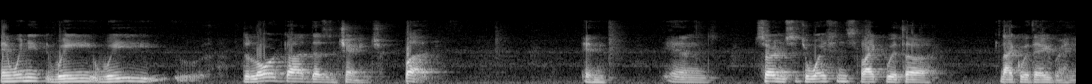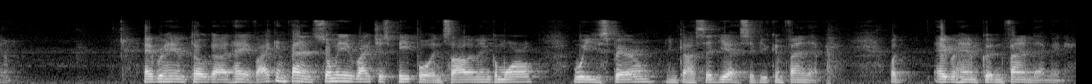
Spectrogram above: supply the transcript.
And we need we we the Lord God doesn't change. But in in certain situations, like with uh, like with Abraham, Abraham told God, "Hey, if I can find so many righteous people in Sodom and Gomorrah, will you spare them?" And God said, "Yes, if you can find that many." But Abraham couldn't find that many.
